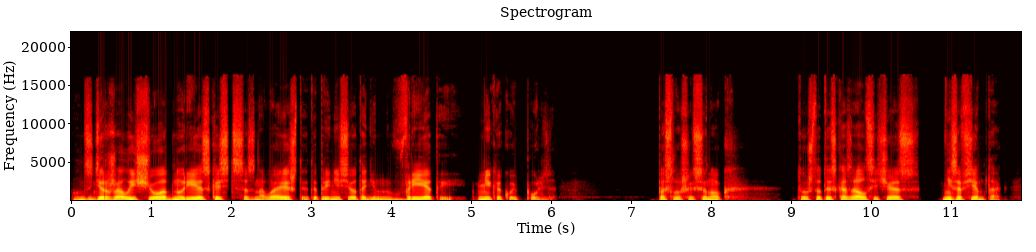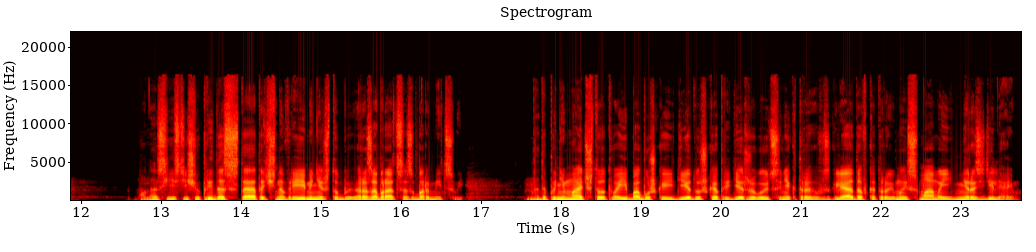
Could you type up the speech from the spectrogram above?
Он сдержал еще одну резкость, сознавая, что это принесет один вред и никакой пользы. «Послушай, сынок, то, что ты сказал сейчас, не совсем так. У нас есть еще предостаточно времени, чтобы разобраться с Бармицей. Надо понимать, что твои бабушка и дедушка придерживаются некоторых взглядов, которые мы с мамой не разделяем.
